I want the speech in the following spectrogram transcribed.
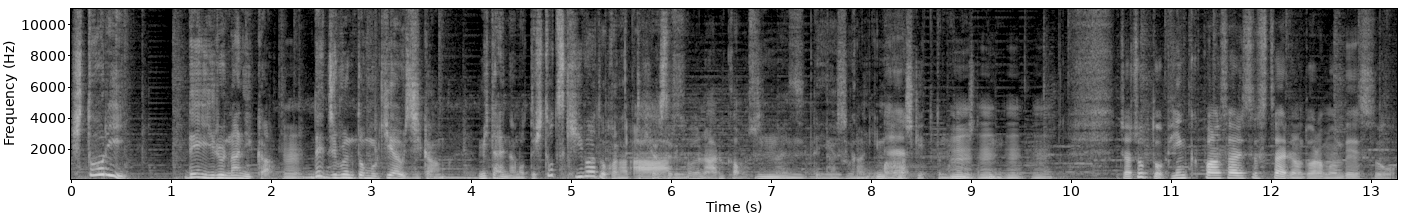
一人でいる何か、うん。で自分と向き合う時間みたいなのって一つキーワードかなって気がする。そういうのあるかもしうれないですね。んっていう確かに、ね、に今話聞いてて思いました。うんうんうんうん。じゃあちょっとピンクパンサーレススタイルのドラムンベースを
